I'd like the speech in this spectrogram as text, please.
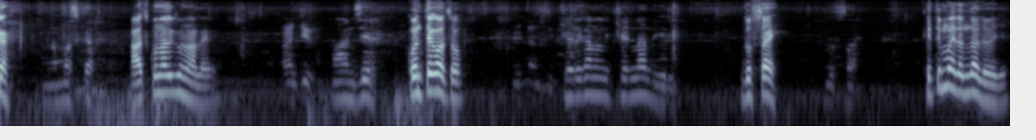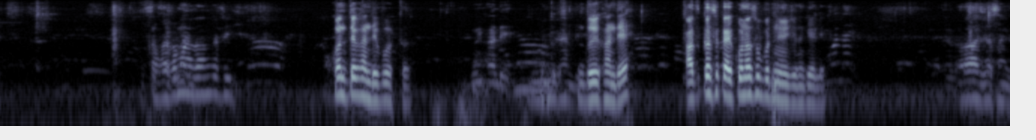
नमस्कार. नमस्कार. आज कुणाला घेऊन आलाय? अंजीर. कोणत्या गावचं? खेडगाव खेडनाथगिरी दुसरा आहे दुसरा किती मैदान झालं पाहिजे? सगळं मैदान कशी कोणत्या खांदे पोहतं? दुई खांदे. आज कसं काय कोणासोबत नियोजन केले राजा संघ.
